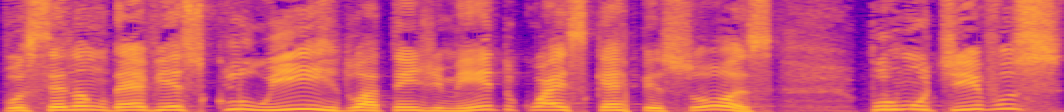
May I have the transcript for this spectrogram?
Você não deve excluir do atendimento quaisquer pessoas por motivos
